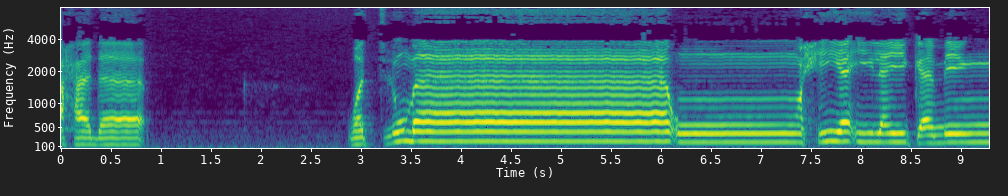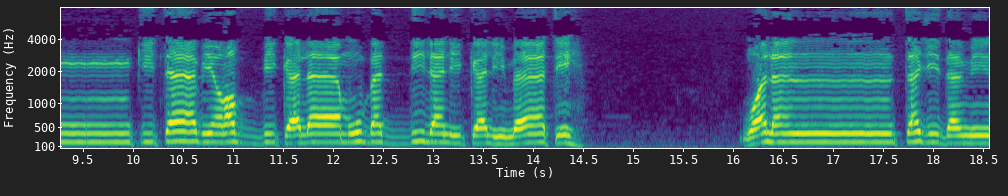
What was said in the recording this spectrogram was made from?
أحدا. واتل ما أوحي إليك من كتاب ربك لا مبدل لكلماته. ولن تجد من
